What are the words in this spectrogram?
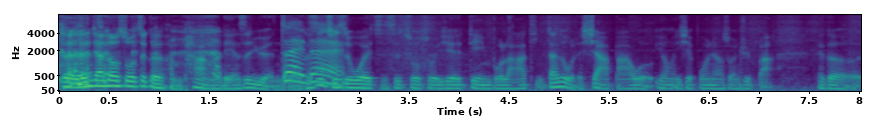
对，人家都说这个很胖啊，脸是圆的。可是其实我也只是做出一些电音波拉提，但是我的下巴我用一些玻尿酸去把那个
